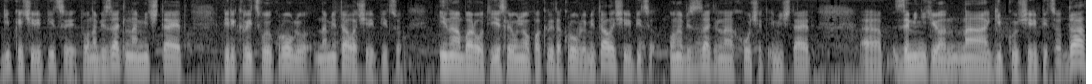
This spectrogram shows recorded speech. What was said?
гибкой черепицей, то он обязательно мечтает перекрыть свою кровлю на металлочерепицу. И наоборот, если у него покрыта кровля металлочерепицы, он обязательно хочет и мечтает э, заменить ее на гибкую черепицу. Да,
